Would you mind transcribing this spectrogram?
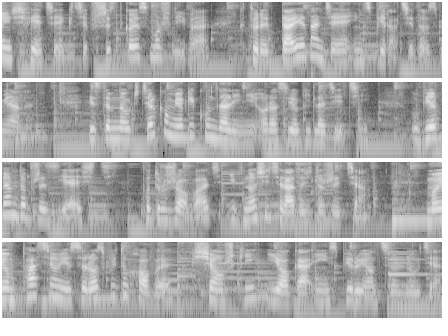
moim świecie, gdzie wszystko jest możliwe, który daje nadzieję i inspirację do zmiany. Jestem nauczycielką jogi kundalini oraz jogi dla dzieci. Uwielbiam dobrze zjeść, podróżować i wnosić radość do życia. Moją pasją jest rozwój duchowy, książki, yoga i inspirujący ludzie.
